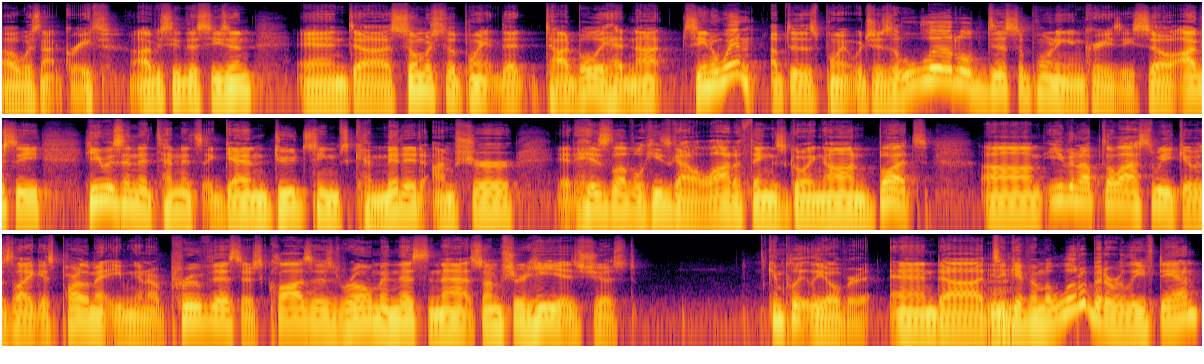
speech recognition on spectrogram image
uh, was not great, obviously this season, and uh, so much to the point that Todd Boehly had not seen a win up to this point, which is a little disappointing and crazy. So obviously he was in attendance again. Dude seems committed. I'm sure at his level he's got a lot of things going on, but. Um, even up to last week, it was like, is Parliament even going to approve this? There's clauses, Rome, and this and that. So I'm sure he is just completely over it. And uh, to give him a little bit of relief, Dan,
